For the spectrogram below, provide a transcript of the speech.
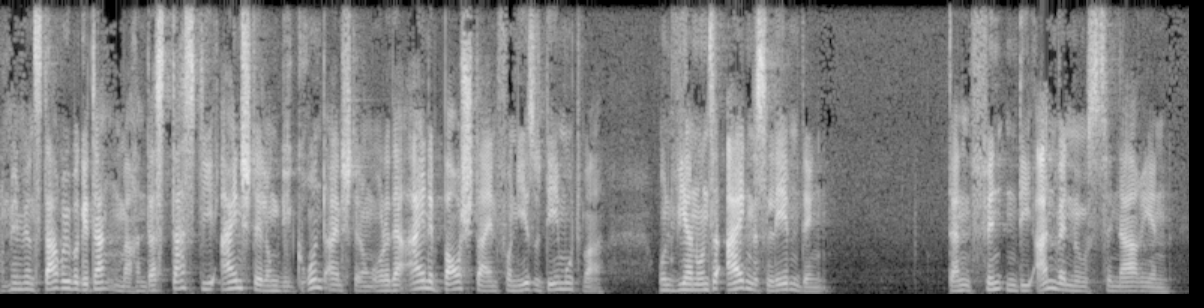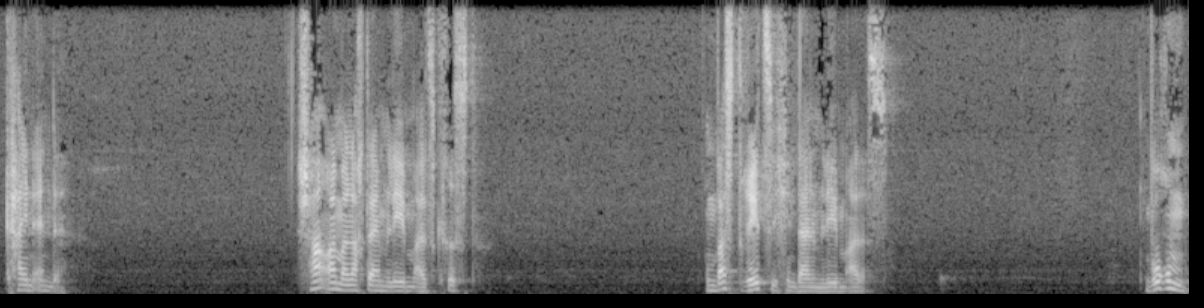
Und wenn wir uns darüber Gedanken machen, dass das die Einstellung, die Grundeinstellung oder der eine Baustein von Jesu Demut war und wir an unser eigenes Leben denken, dann finden die Anwendungsszenarien kein Ende. Schau einmal nach deinem Leben als Christ. Um was dreht sich in deinem Leben alles? Worum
